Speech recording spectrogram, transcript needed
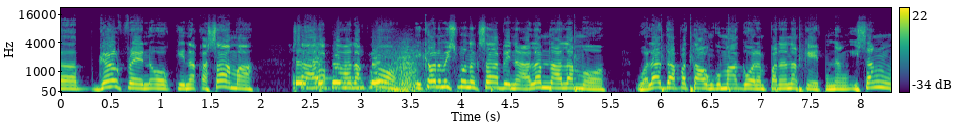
ah, girlfriend o kinakasama sa harap ng anak mo. Ikaw na mismo nagsabi na alam na alam mo wala dapat taong gumagawa ng pananakit ng isang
